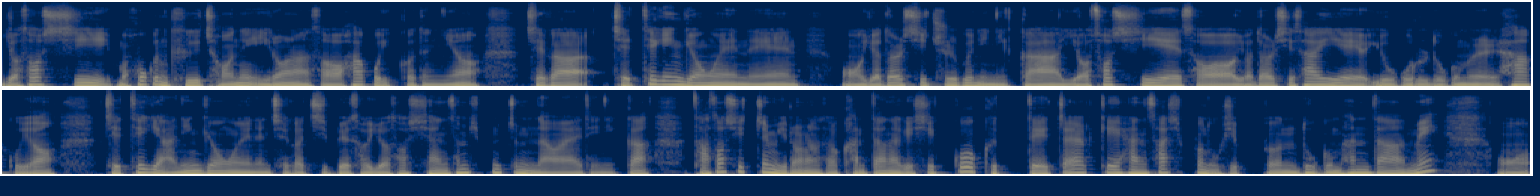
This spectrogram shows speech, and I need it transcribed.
6시 뭐 혹은 그 전에 일어나서 하고 있거든요. 제가 재택인 경우에는 어 8시 출근이니까 6시에서 8시 사이에 요거를 녹음을 하고요. 재택이 아닌 경우에는 제가 집에서 6시 한 30분쯤 나와야 되니까 5시쯤 일어나서 간단하게 씻고 그때 짧게 한 40분, 50분 녹음한 다음에 어,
